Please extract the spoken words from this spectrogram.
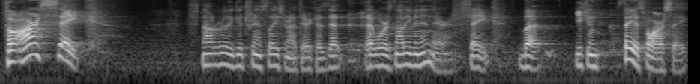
For our sake, it's not really a good translation right there because that, that word's not even in there, sake, but you can say it's for our sake.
